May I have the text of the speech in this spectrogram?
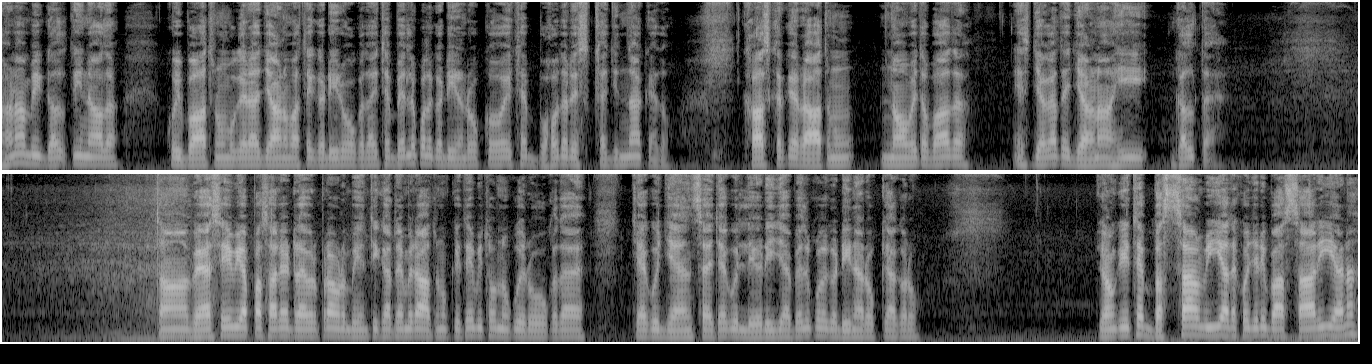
ਹਨਾ ਵੀ ਗਲਤੀ ਨਾਲ ਕੋਈ ਬਾਥਰੂਮ ਵਗੈਰਾ ਜਾਣ ਵਾਸਤੇ ਗੱਡੀ ਰੋਕਦਾ, ਇੱਥੇ ਬਿਲਕੁਲ ਗੱਡੀ ਨਾ ਰੋਕੋ, ਇੱਥੇ ਬਹੁਤ ਰਿਸਕ ਹੈ ਜਿੰਨਾ ਕਹਿ ਦੋ। ਖਾਸ ਕਰਕੇ ਰਾਤ ਨੂੰ 9 ਵਜੇ ਤੋਂ ਬਾਅਦ ਇਸ ਜਗ੍ਹਾ ਤੇ ਜਾਣਾ ਹੀ ਗਲਤ ਹੈ। ਤਾਂ ਵੈਸੇ ਵੀ ਆਪਾਂ ਸਾਰੇ ਡਰਾਈਵਰ ਭਰਾਵਾਂ ਨੂੰ ਬੇਨਤੀ ਕਰਦੇ ਹਾਂ ਵੀ ਰਾਤ ਨੂੰ ਕਿਤੇ ਵੀ ਤੁਹਾਨੂੰ ਕੋਈ ਰੋਕਦਾ ਹੈ, ਚਾਹੇ ਕੋਈ ਜੈਂਟਸ ਹੈ, ਚਾਹੇ ਕੋਈ ਲੇਡੀਜ਼ ਹੈ ਬਿਲਕੁਲ ਗੱਡੀ ਨਾ ਰੋਕਿਆ ਕਰੋ। ਕਿਉਂਕਿ ਇੱਥੇ ਬੱਸਾਂ ਵੀ ਆ, ਦੇਖੋ ਜਿਹੜੀ ਬੱਸ ਆ ਰਹੀ ਹੈ ਨਾ,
